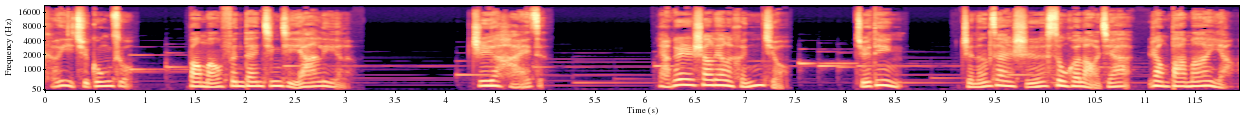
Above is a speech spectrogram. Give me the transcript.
可以去工作，帮忙分担经济压力了。至于孩子，两个人商量了很久，决定只能暂时送回老家让爸妈养。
